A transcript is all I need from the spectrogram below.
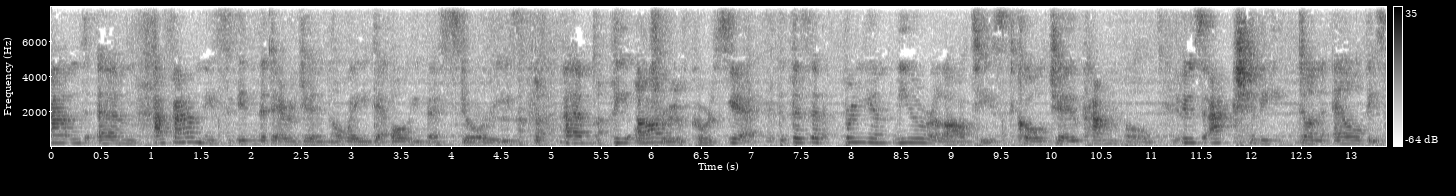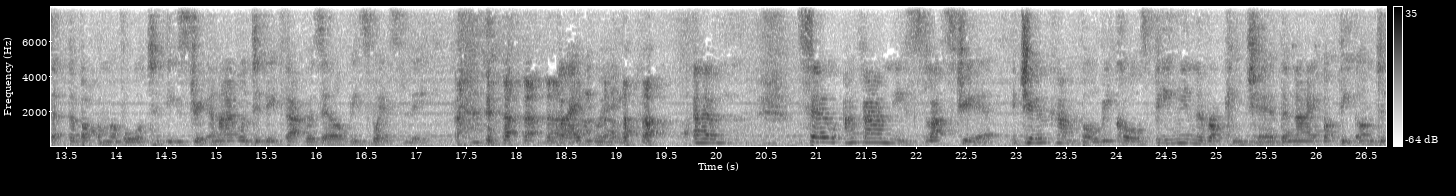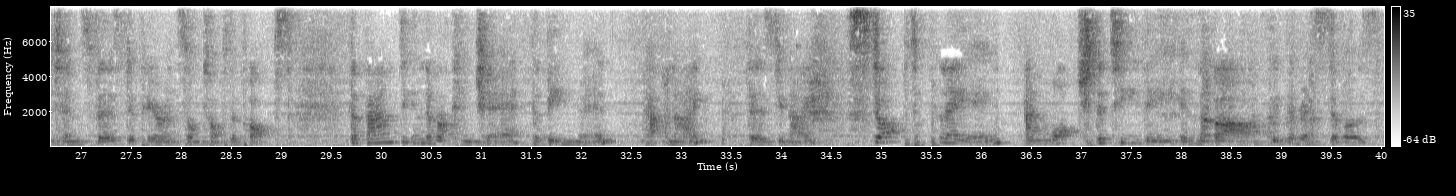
And um, I found this in the Derry Journal, where you get all your best stories. Um, the All art- true, of course. yeah, there's a brilliant mural artist called Joe Campbell who's actually done Elvis at the bottom of Waterloo Street, and I wondered if that was Elvis Wesley. but anyway, um, so I found this last year. Joe Campbell recalls being in the rocking chair the night of the Undertones' first appearance on Top of the Pops. The band in the rocking chair, the Bin Men, that night, Thursday night, stopped playing and watched the TV in the bar with the rest of us.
